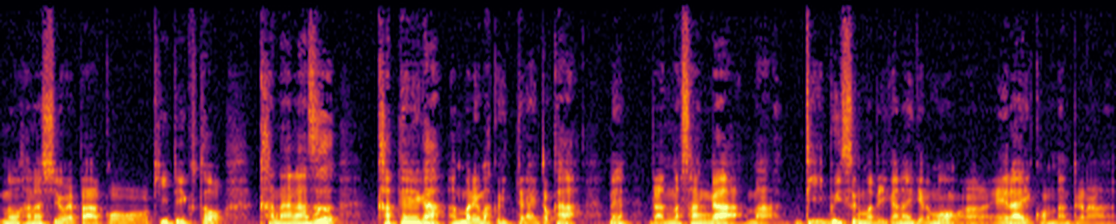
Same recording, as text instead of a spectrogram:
の話をやっぱこう聞いていくと必ず家庭があんまりうまくいってないとか、ね、旦那さんが、まあ、DV するまでいかないけどもあの偉いこんなんていうかな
